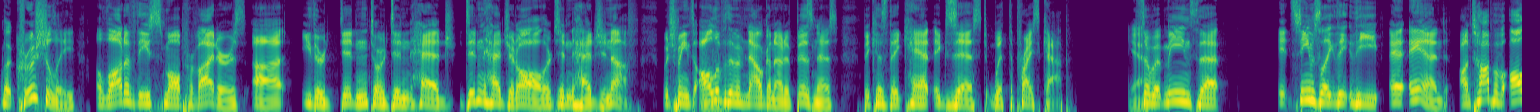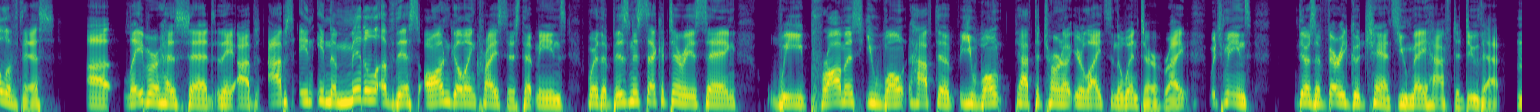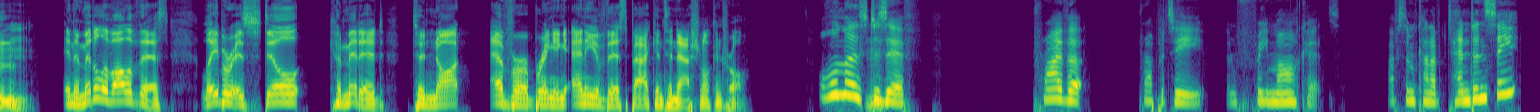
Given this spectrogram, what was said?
But crucially, a lot of these small providers uh, either didn't or didn't hedge, didn't hedge at all, or didn't hedge enough, which means all of them have now gone out of business because they can't exist with the price cap. Yeah. So it means that it seems like the the and on top of all of this, uh, labor has said they abs- abs- in in the middle of this ongoing crisis. That means where the business secretary is saying we promise you won't have to you won't have to turn out your lights in the winter, right? Which means there's a very good chance you may have to do that. Hmm. In the middle of all of this, labor is still committed to not ever bringing any of this back into national control. almost Mm. as if private property and free markets have some kind of tendency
